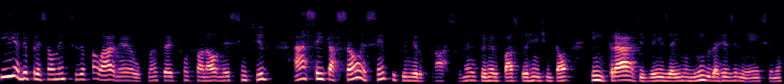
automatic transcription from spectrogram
E a depressão nem precisa falar, né? O quanto é disfuncional nesse sentido. A aceitação é sempre o primeiro passo, né? O primeiro passo para a gente então entrar de vez aí no mundo da resiliência, né?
